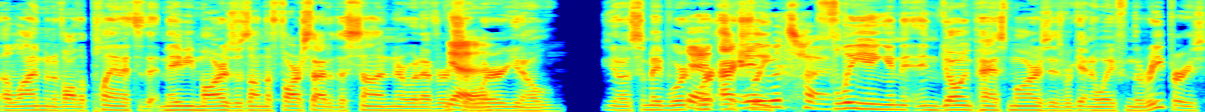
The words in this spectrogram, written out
alignment of all the planets. That maybe Mars was on the far side of the sun or whatever. Yeah. So we're, you know, you know, so maybe we're, Yeah, we're actually it's hard- fleeing and, and going past Mars as we're getting away from the Reapers.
